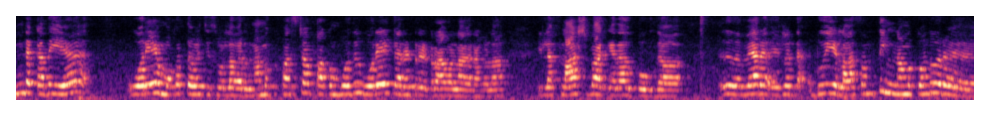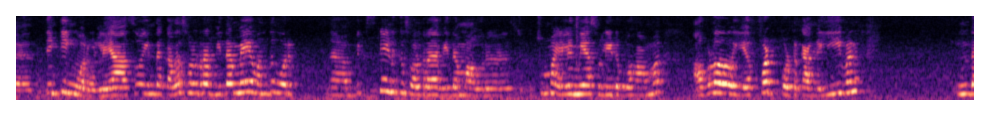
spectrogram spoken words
இந்த கதையை ஒரே முகத்தை வச்சு சொல்ல வருது. நமக்கு ஃபஸ்ட்டாக பார்க்கும்போது ஒரே கேரக்டர் ட்ராவல் ஆகிறாங்களா? இல்லை ஃப்ளாஷ்பேக் ஏதாவது போகுதா? வேற இல்லை டூயலா சம்திங் நமக்கு வந்து ஒரு திங்கிங் வரும் இல்லையா? ஸோ இந்த கதை சொல்கிற விதமே வந்து ஒரு பிக் ஸ்க்ரீனுக்கு சொல்கிற விதமாக ஒரு சும்மா எளிமையாக சொல்லிட்டு போகாமல் அவ்வளோ எஃபர்ட் போட்டிருக்காங்க. ஈவன் இந்த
